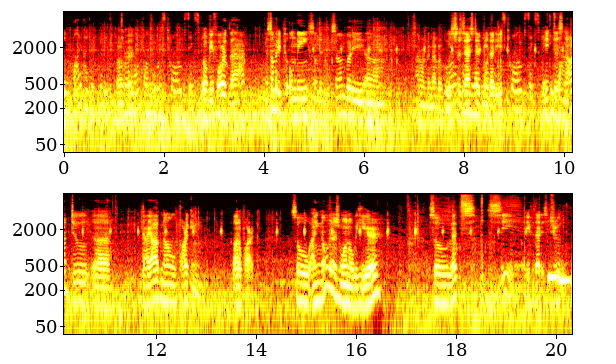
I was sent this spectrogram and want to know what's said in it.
In 500 feet, Okay. turn left onto West 12 650 So before that, somebody told me something. Somebody, um, I don't remember who suggested me that it 12 650 it does not do uh, diagonal parking, auto park. So I know there's one over here. So let's see if that is true.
